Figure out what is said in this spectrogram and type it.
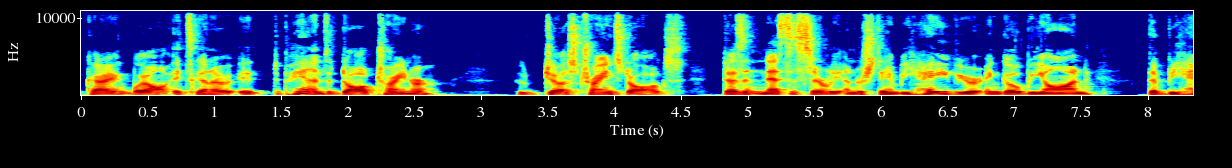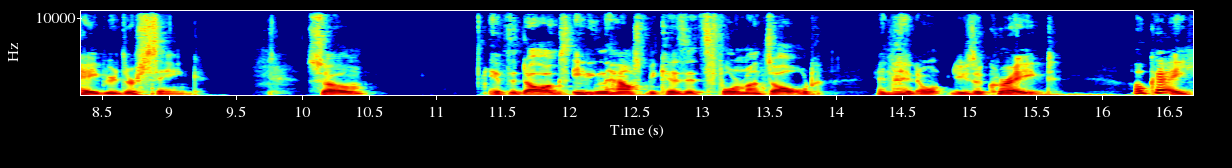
Okay. Well, it's to, it depends. A dog trainer who just trains dogs doesn't necessarily understand behavior and go beyond the behavior they're seeing. So if the dog's eating the house because it's four months old and they don't use a crate, okay.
